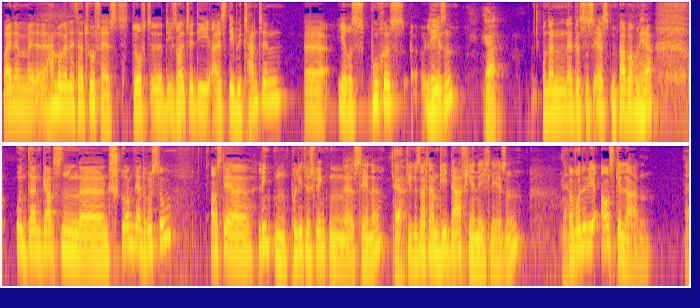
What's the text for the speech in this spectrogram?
bei einem äh, Hamburger Literaturfest, durfte, die sollte die als Debütantin äh, ihres Buches lesen. Ja. Und dann, äh, das ist erst ein paar Wochen her. Und dann gab es einen äh, Sturm der Entrüstung aus der linken, politisch linken äh, Szene, ja. die gesagt haben, die darf hier nicht lesen. Ja. Dann wurde die ausgeladen. Ja.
